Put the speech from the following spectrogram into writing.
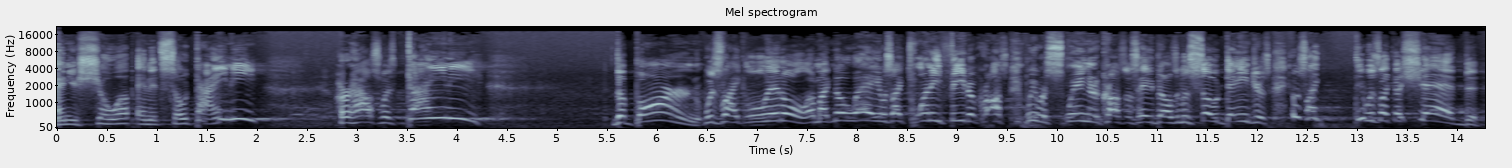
and you show up and it's so tiny. Her house was tiny. The barn was like little. I'm like, no way. It was like 20 feet across. We were swinging across those hay bales. It was so dangerous. It was like it was like a shed.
